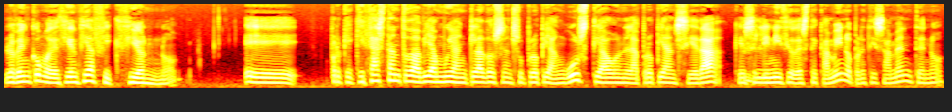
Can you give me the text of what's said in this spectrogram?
lo ven como de ciencia ficción, ¿no? Eh, porque quizás están todavía muy anclados en su propia angustia o en la propia ansiedad, que es el inicio de este camino precisamente, ¿no?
